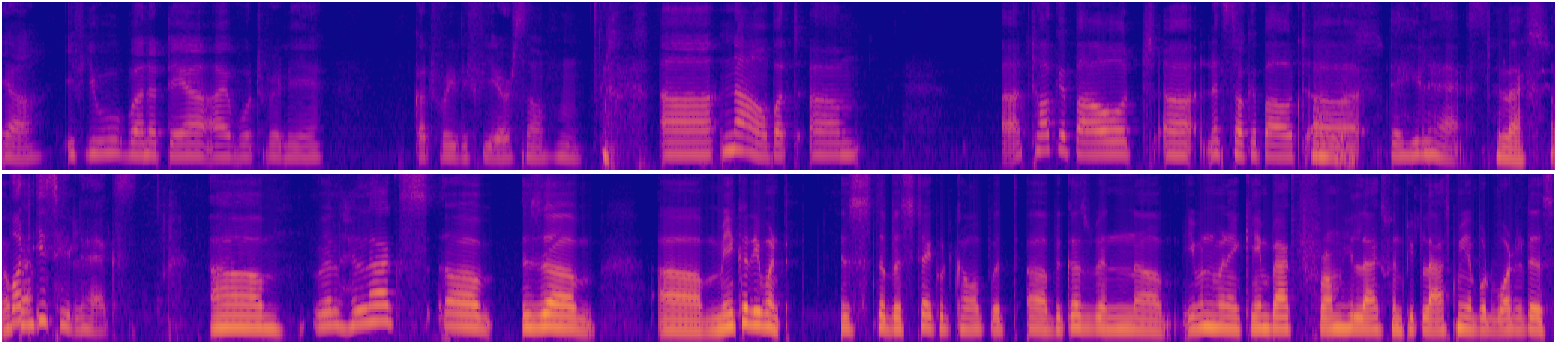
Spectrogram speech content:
Yeah, if you were not there, I would really got really fear. So, hmm. uh, now, but um, uh, talk about. Uh, let's talk about uh, the Hillhacks. Relax. Okay. What is Hillhacks? Um, well, Hillhacks um is a uh, maker event. Is the best I could come up with uh, because when uh, even when I came back from Hillhacks, when people ask me about what it is,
